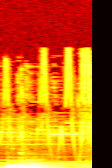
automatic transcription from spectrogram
Música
